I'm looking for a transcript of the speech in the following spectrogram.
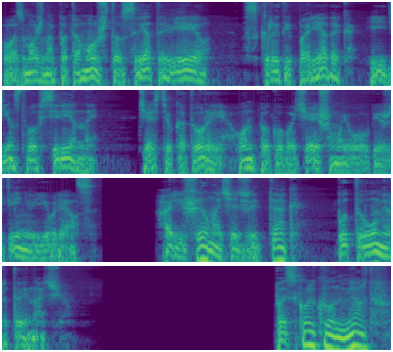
Возможно, потому что свято верил в скрытый порядок и единство Вселенной, частью которой он по глубочайшему его убеждению являлся. А решил начать жить так, будто умер той ночью. Поскольку он мертв,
